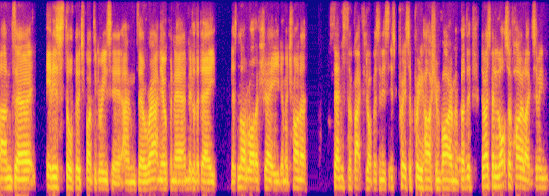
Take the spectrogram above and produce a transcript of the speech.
And uh, it is still 35 degrees here, and uh, we're out in the open air, middle of the day. There's not a lot of shade, and we're trying to send stuff back to the office, and it's, it's, pretty, it's a pretty harsh environment. But the, there has been lots of highlights. I mean,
